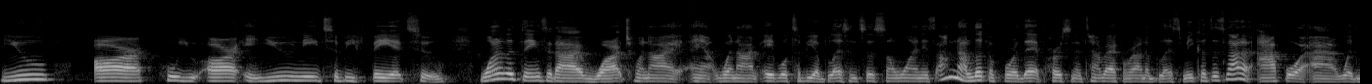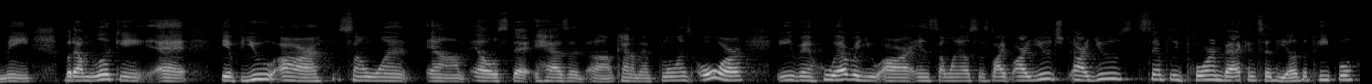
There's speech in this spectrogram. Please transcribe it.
you are who you are and you need to be fed too. One of the things that I watch when I am when I'm able to be a blessing to someone is I'm not looking for that person to turn back around and bless me because it's not an eye for an eye with me, but I'm looking at if you are someone um, else that has a uh, kind of influence, or even whoever you are in someone else's life, are you are you simply pouring back into the other people?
